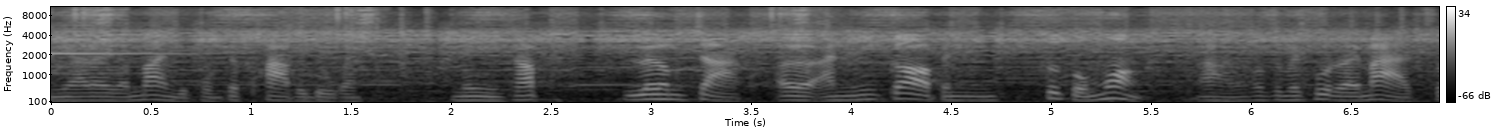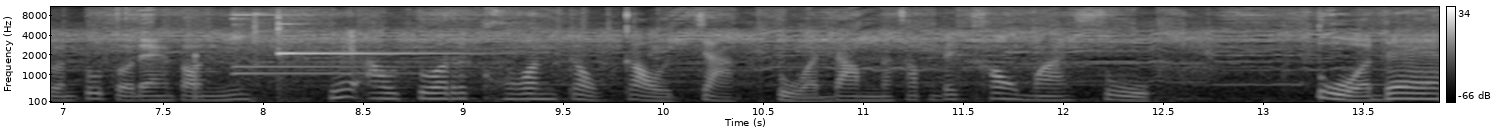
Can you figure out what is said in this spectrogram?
มีอะไรกันบ้างเดี๋ยวผมจะพาไปดูกัน นี่ครับ เริ่มจากเอออันนี้ก็เป็นตู้ตัวม่วงอ่าเราก็จะไม่พูดอะไรมาก ส่วนตู้ตัวแดงตอนนี้ได้เอาตัวละครเก่าๆจากตัวดำนะครับ ได้เข้ามาสู่ตัวแดง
